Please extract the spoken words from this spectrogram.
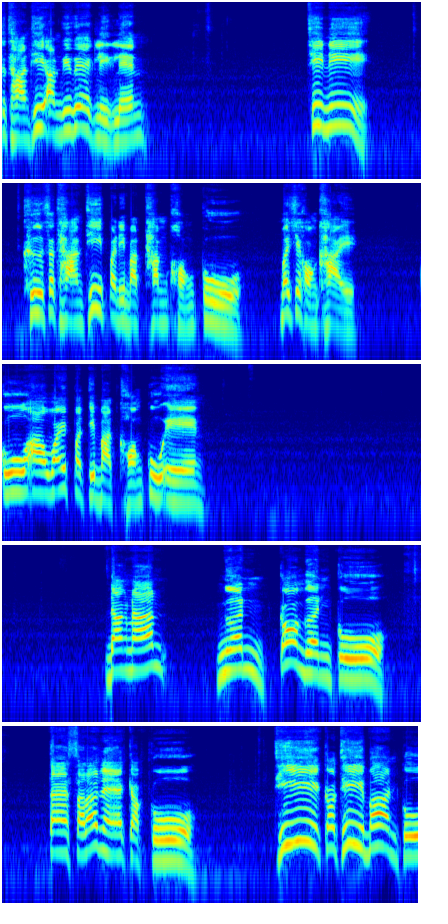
สถานที่อันวิเวกหลีกเล้น ที่นี่คือสถานที่ปฏิบัติธรรมของกู ไม่ใช่ของใคร กูเอาไว้ปฏิบัติของกูเอง ดังนั้นเงินก็เงินกู แต่สารแหนกับกู ที่ก็ที่บ้านกู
